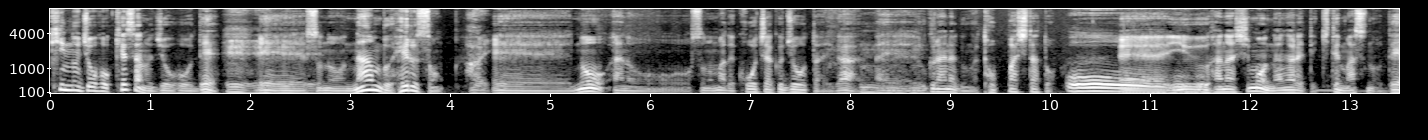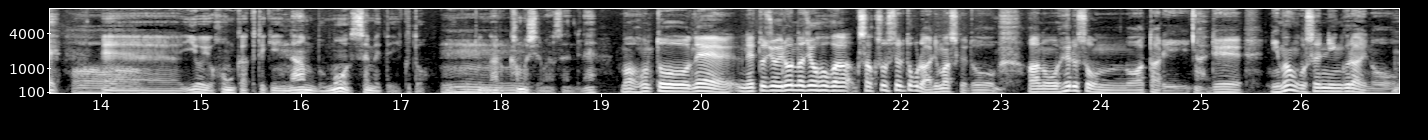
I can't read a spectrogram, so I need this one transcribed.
近の情報、今朝の情報で、えええーその南部ヘルソン、はい。えーのあのそのまで膠着状態が、えーウクライナ軍が突破したと、えーいう話も流れてきてますのでえーいよいよ本格的に南部も攻めていくということになるかもしれませんね。まあ本当ね、ネット上いろんな情報が錯綜しているところありますけど、あのヘルソンのあたりで2万5千人ぐらいの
